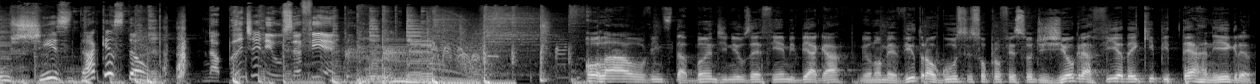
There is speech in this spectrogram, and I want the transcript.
O X da Questão, na Band News FM. Olá, ouvintes da Band News FM BH. Meu nome é Vitor Augusto e sou professor de Geografia da equipe Terra Negra.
